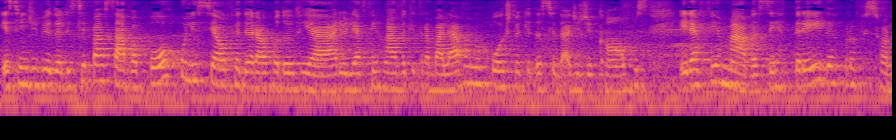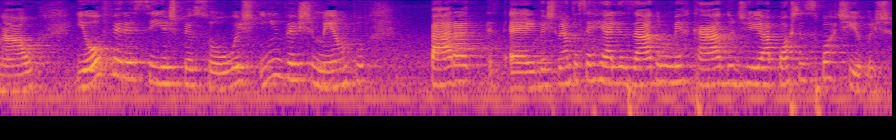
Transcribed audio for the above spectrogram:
esse indivíduo ele se passava por policial federal rodoviário, ele afirmava que trabalhava no posto aqui da cidade de Campos, ele afirmava ser trader profissional e oferecia às pessoas investimento para é, investimento a ser realizado no mercado de apostas esportivas.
